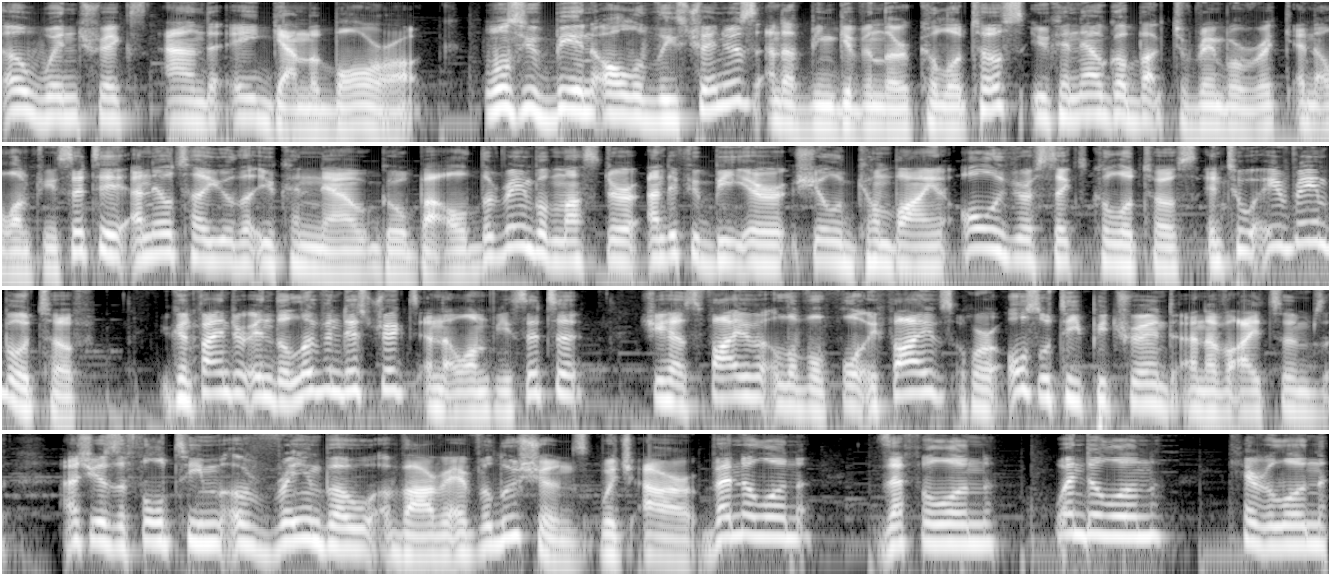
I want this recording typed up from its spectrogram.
a Wintrix, and a Gamma Balrog. Once you've beaten all of these trainers and have been given their color you can now go back to Rainbow Rick in Atlanthian City and he'll tell you that you can now go battle the Rainbow Master and if you beat her, she'll combine all of your 6 color into a Rainbow Tuff. You can find her in the Living District in Atlanthian City. She has 5 level 45s who are also TP trained and have items, and she has a full team of Rainbow Vari Evolutions, which are Venilon, Zephylon, Wendelon, Kirillon,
